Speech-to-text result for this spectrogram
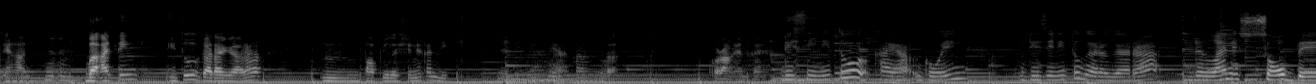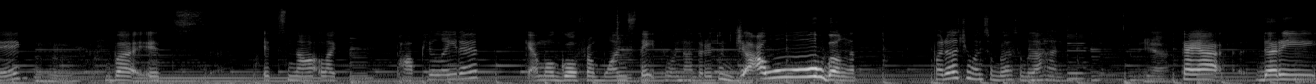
ya kan? Mm-mm. But I think itu gara-gara hmm, populationnya kan dikit, jadinya Iya. mereka nggak kurang di sini tuh kayak going di sini tuh gara-gara the land is so big Mhm. but it's it's not like populated. Kayak mau go from one state to another itu jauh banget. Padahal cuma sebelah sebelahan Iya, kayak dari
